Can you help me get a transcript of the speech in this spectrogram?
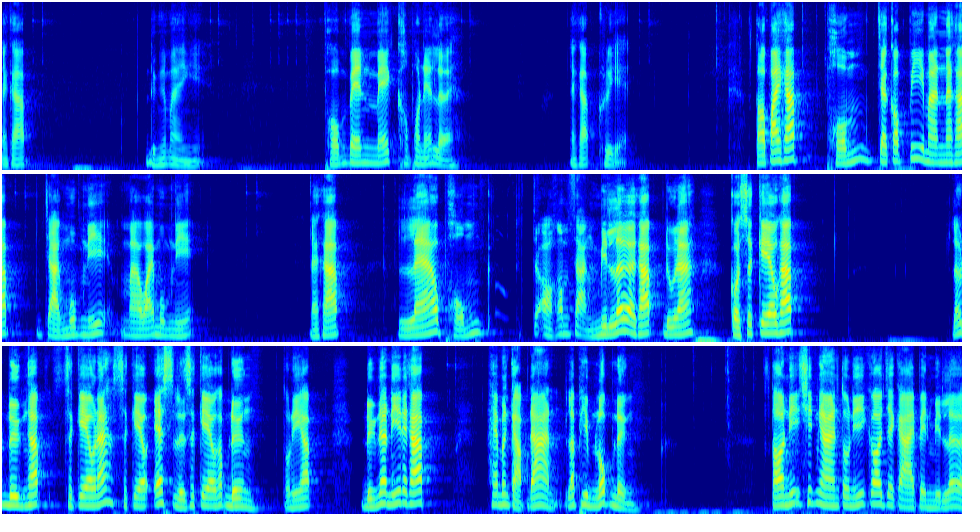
นะครับ ดึงขึ้นมาอย่างนี้ ผมเป็น make component เลยนะครับ create ต่อไปครับ ผมจะ copy มันนะครับ จากมุมนี้มาไว้มุมนี้ นะครับ แล้วผมจะออกคำสั่ง miller ครับ ดูนะ กด scale ครับ แล้วดึงครับ scale นะ scale s หรือ scale ครับดึงตรงนี้ครับ ดึงด้านนี้นะครับ ให้มันกลับด้านแล้วพิมพ์ลบหนึ่งตอนนี้ชิ้นงานตัวนี้ก็จะกลายเป็น miller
